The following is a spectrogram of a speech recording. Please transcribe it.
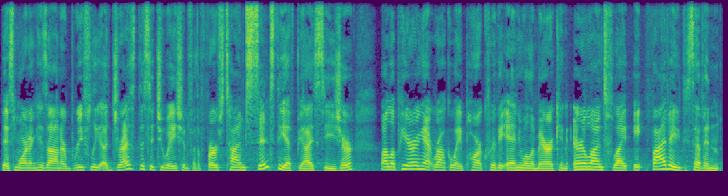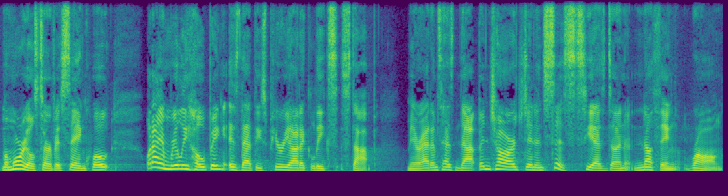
This morning, His Honor briefly addressed the situation for the first time since the FBI seizure while appearing at Rockaway Park for the annual American Airlines Flight 587 memorial service, saying, quote, What I am really hoping is that these periodic leaks stop. Mayor Adams has not been charged and insists he has done nothing wrong.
